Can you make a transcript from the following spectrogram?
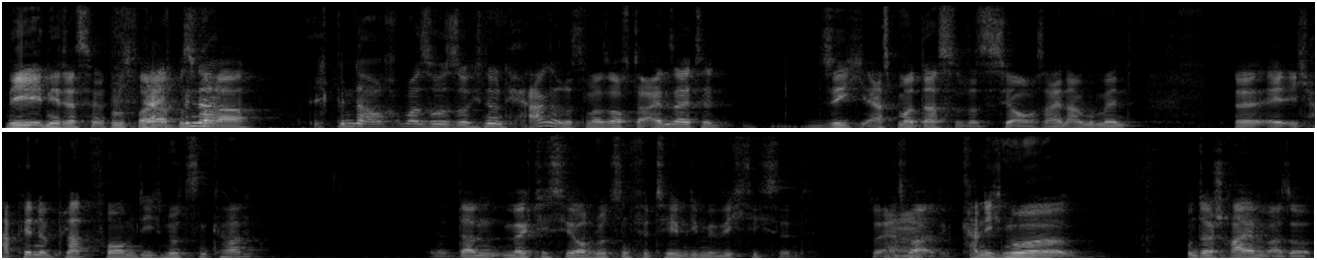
Nee, nee, das ja, er- ich, bin da, ich bin da auch immer so, so hin und her gerissen. Also auf der einen Seite sehe ich erstmal das, und das ist ja auch sein Argument, äh, ey, ich habe hier eine Plattform, die ich nutzen kann. Dann möchte ich sie auch nutzen für Themen, die mir wichtig sind. So, erstmal kann ich nur unterschreiben, also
